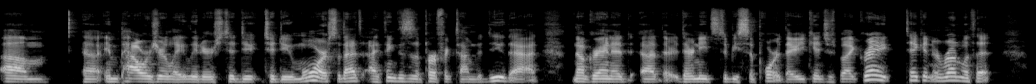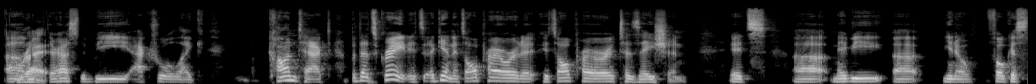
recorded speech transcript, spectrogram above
um uh, empowers your lay leaders to do to do more. So that's I think this is a perfect time to do that. Now, granted, uh, there there needs to be support there. You can't just be like, "Great, take it and run with it." Um, right. There has to be actual like contact, but that's great. It's again, it's all priority. It's all prioritization. It's uh, maybe uh, you know focus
